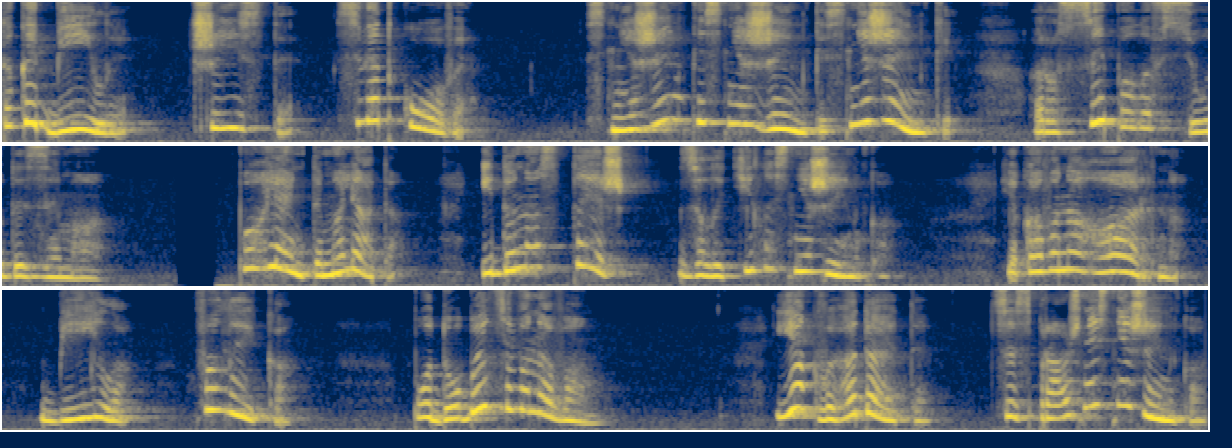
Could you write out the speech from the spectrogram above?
таке біле, чисте, святкове. Сніжинки, сніжинки, сніжинки розсипала всюди зима. Погляньте, малята, і до нас теж залетіла сніжинка. Яка вона гарна, біла, велика. Подобається вона вам? Як ви гадаєте, це справжня сніжинка?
